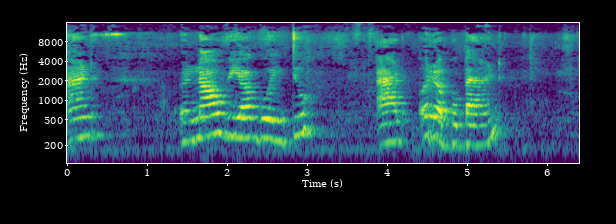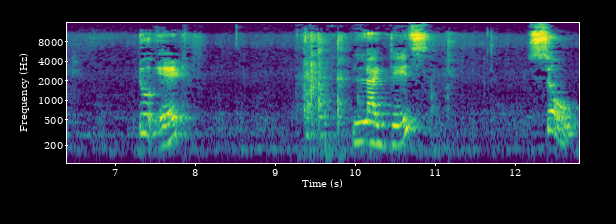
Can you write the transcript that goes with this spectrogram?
and uh, now we are going to add a rubber band to it like this. So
